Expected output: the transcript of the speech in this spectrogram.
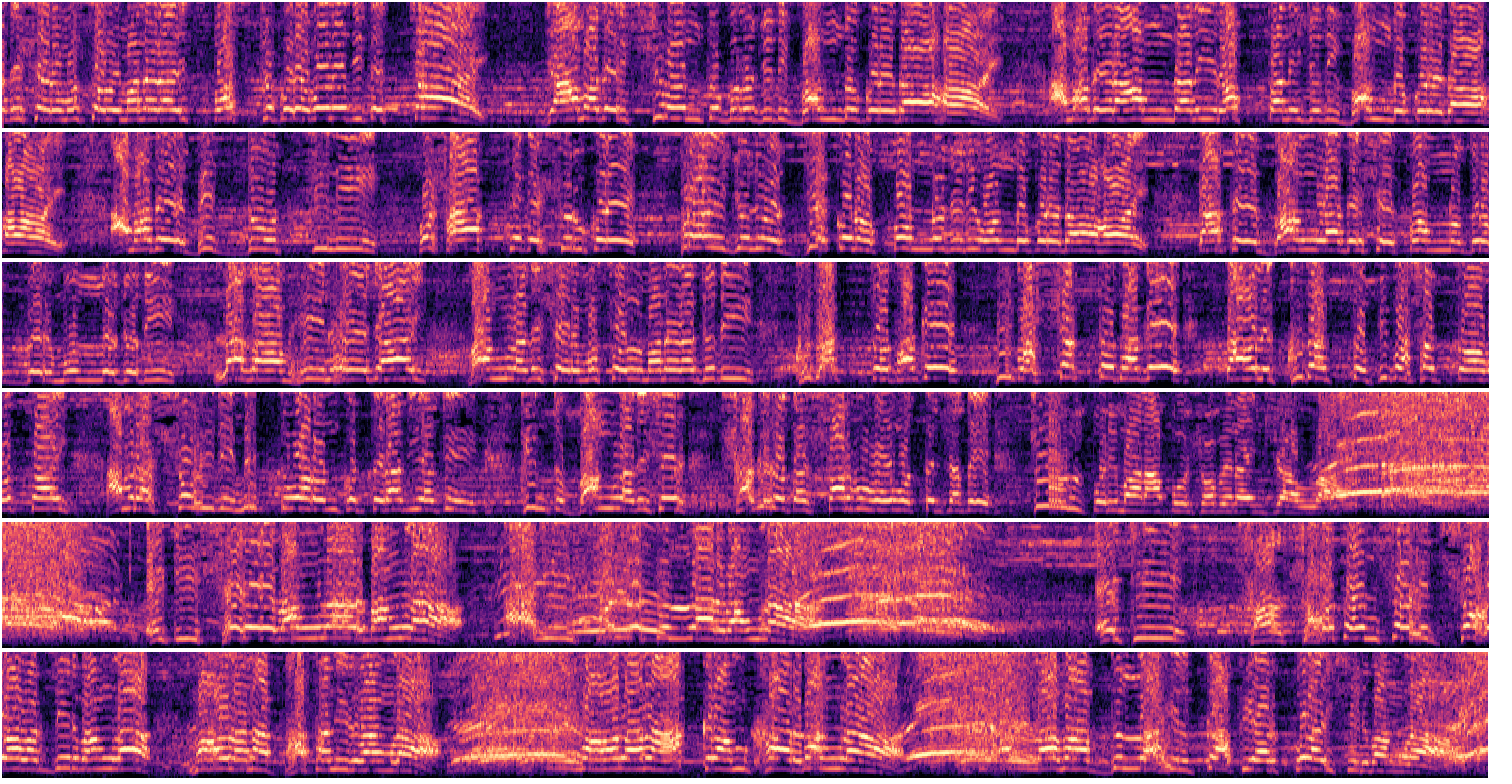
বাংলাদেশের মুসলমানেরা স্পষ্ট করে বলে দিতে চায় যে আমাদের সীমান্তগুলো যদি বন্ধ করে দেওয়া হয়, আমাদের আমদানি, রপ্তানি যদি বন্ধ করে দেওয়া হয়, আমাদের বিদ্যুৎ, চিনি, পোশাক থেকে শুরু করে প্রয়োজনীয় যে কোনো পণ্য যদি বন্ধ করে দেওয়া হয়, তাতে বাংলাদেশে পণ্য দ্রব্যের মূল্য যদি লাগামহীন হয়ে যায়, বাংলাদেশের মুসলমানেরা যদি ক্ষুধার্ত থাকে বিপসার্থ থাকে, তাহলে ক্ষুধার্ত বিপসার্থ অবস্থায় আমরা শহীদে মৃত্যুবরণ করতে রাজি আছি। কিন্তু বাংলাদেশের স্বাধীনতার সার্বভৌমত্বের সাথে চুল পরিমাণ আপোষ হবে না, ইনশাআল্লাহ। এটি শেরে বাংলার বাংলা, আজি শরীয়তুল্লাহর বাংলা। এটি স- হোসেন শহীদ সোহরাওয়ার্দীর বাংলা, মাওলানা ভাসানির বাংলা। মাওলানা আকরাম খার বাংলা। আব্দুল্লাহিল কাফিয়ার কোরাইশির বাংলা।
